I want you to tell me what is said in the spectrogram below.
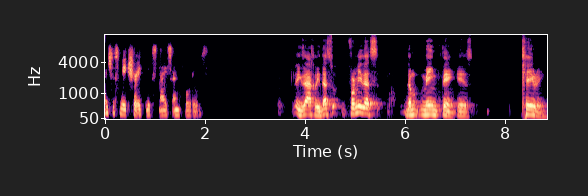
I just make sure it looks nice on photos. Exactly. That's for me. That's the main thing is caring.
